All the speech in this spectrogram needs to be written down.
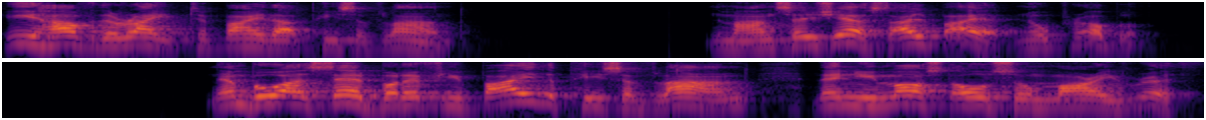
you have the right to buy that piece of land. The man says, Yes, I'll buy it, no problem. Then Boaz said, But if you buy the piece of land, then you must also marry Ruth,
